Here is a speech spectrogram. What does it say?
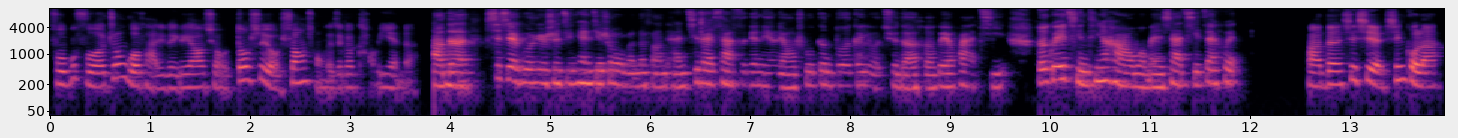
符不符合中国法律的一个要求，都是有双重的这个考验的。好的，谢谢郭律师今天接受我们的访谈，期待下次跟您聊出更多更有趣的合规话题。合规，请听好，我们下期再会。好的谢谢辛苦了。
